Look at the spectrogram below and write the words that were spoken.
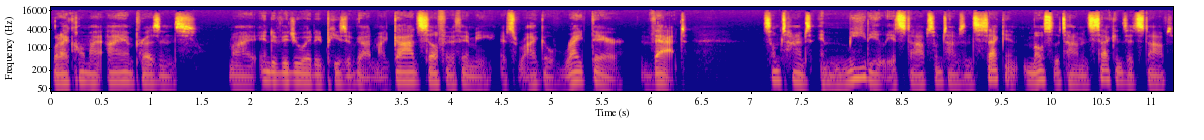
what I call my I am presence, my individuated piece of God, my God self within me. It's where I go right there, that. Sometimes immediately it stops. Sometimes in second, most of the time in seconds it stops.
